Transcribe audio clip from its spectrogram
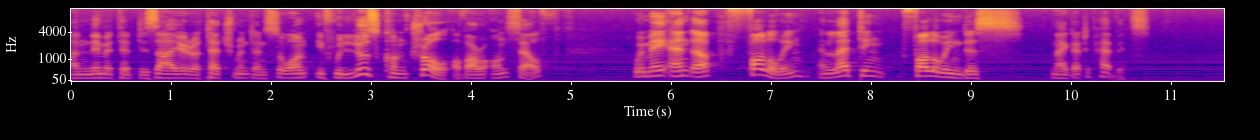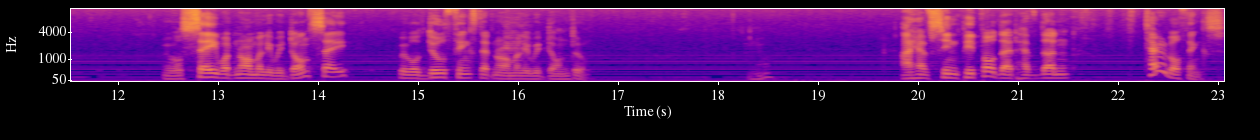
unlimited desire, attachment, and so on. If we lose control of our own self, we may end up following and letting following this negative habits. We will say what normally we don't say. We will do things that normally we don't do. You know? I have seen people that have done terrible things.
